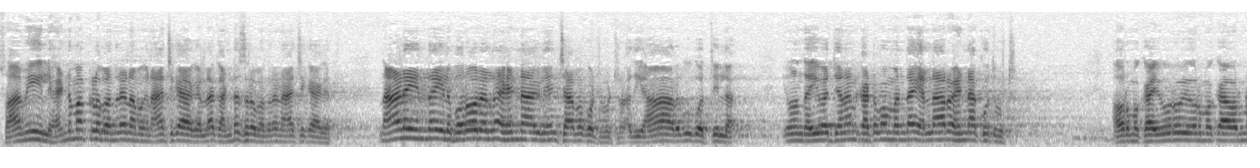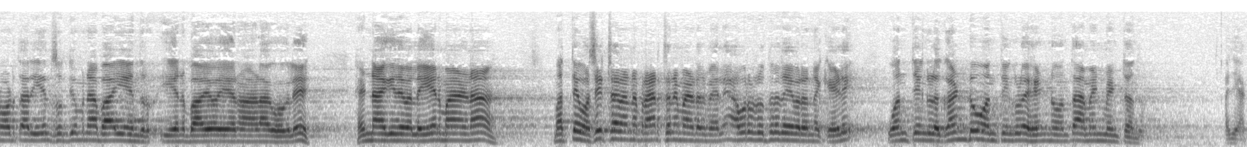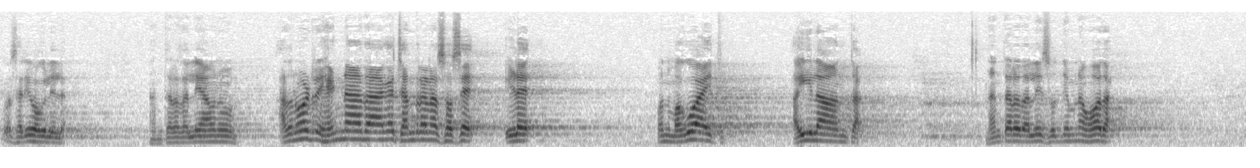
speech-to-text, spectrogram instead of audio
ಸ್ವಾಮಿ, ಇಲ್ಲಿ ಹೆಣ್ಣು ಮಕ್ಕಳು ಬಂದರೆ ನಮಗೆ ನಾಚಿಕೆ ಆಗಲ್ಲ, ಗಂಡಸರು ಬಂದರೆ ನಾಚಿಕೆ ಆಗುತ್ತೆ. ನಾಳೆಯಿಂದ ಇಲ್ಲಿ ಬರೋರೆಲ್ಲ ಹೆಣ್ಣಾಗಲಿ ಅಂತ ಚಾಪ ಕೊಟ್ಬಿಟ್ರು. ಅದು ಯಾರಿಗೂ ಗೊತ್ತಿಲ್ಲ. ಇವೊಂದು ಐವತ್ತು ಜನನ ಕಟ್ಕೊಂಡ್ಬಂದ ಎಲ್ಲರೂ ಹೆಣ್ಣಾಗಿ ಕೂತ್ಬಿಟ್ರು. ಅವ್ರ ಮುಖ ಇವರು, ಇವ್ರ ಮುಖ ಅವ್ರು ನೋಡ್ತಾರೆ. ಏನು ಸುದ್ದಿಮನ ಬಾಯಿ ಅಂದರು. ಏನು ಬಾಯೋ, ಏನೋ ಹಾಳಾಗಿ ಹೋಗಲಿ. ಹೆಣ್ಣಾಗಿದ್ದೇವಲ್ಲ, ಏನು ಮಾಡೋಣ? ಮತ್ತೆ ವಸಿಷ್ಠರನ್ನು ಪ್ರಾರ್ಥನೆ ಮಾಡಿದ ಮೇಲೆ ಅವರು ರುದ್ರದೇವರನ್ನು ಕೇಳಿ ಒಂದು ತಿಂಗಳು ಗಂಡು, ಒಂದು ತಿಂಗಳು ಹೆಣ್ಣು ಅಂತ ಅಮೆಂಡ್ಮೆಂಟ್ ತಂದು. ಅದು ಯಾಕೋ ಸರಿ ಹೋಗಲಿಲ್ಲ. ನಂತರದಲ್ಲಿ ಅವನು, ಅದು ನೋಡ್ರಿ, ಹೆಣ್ಣಾದಾಗ ಚಂದ್ರನ ಸೊಸೆ, ಇಳೆ. ಒಂದು ಮಗು ಆಯಿತು ಐಲ ಅಂತ. ನಂತರದಲ್ಲಿ ಸುದ್ದಿಮ್ನ ಹೋದ.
